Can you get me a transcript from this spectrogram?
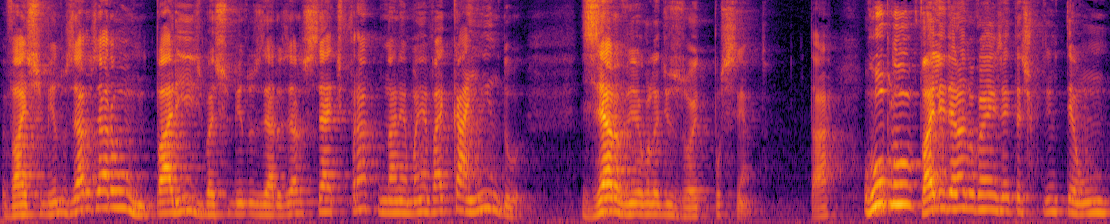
vai subindo 0,01, Paris vai subindo 0,07, Franco na Alemanha vai caindo 0,18%. Tá? O rublo vai liderando ganhos entre as 31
